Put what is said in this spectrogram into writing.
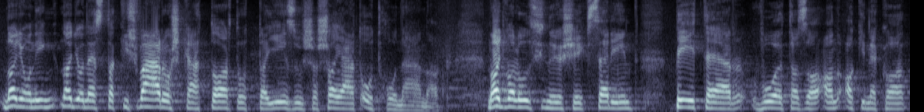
nagyon, nagyon ezt a kis városkát tartotta Jézus a saját otthonának. Nagy valószínűség szerint Péter volt az, a, akinek a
